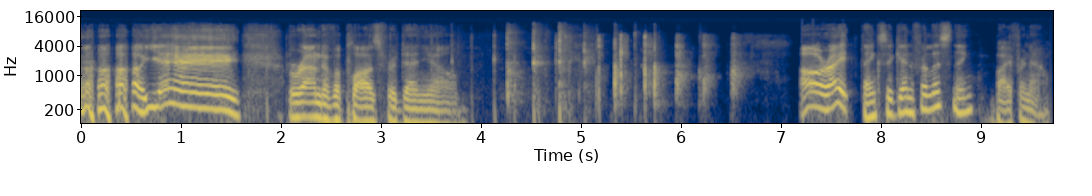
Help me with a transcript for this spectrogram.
Yay! A round of applause for Danielle. All right. Thanks again for listening. Bye for now.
